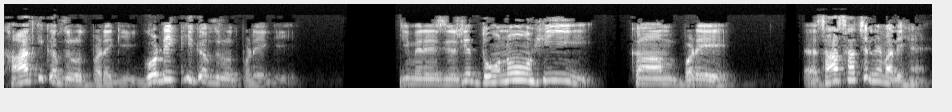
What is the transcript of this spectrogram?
खाद की कब ज़रूरत पड़ेगी? गोडी की कब ज़रूरत पड़ेगी? जी मेरे ये दोनों ही काम बड़े साथ साथ चलने वाले हैं।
